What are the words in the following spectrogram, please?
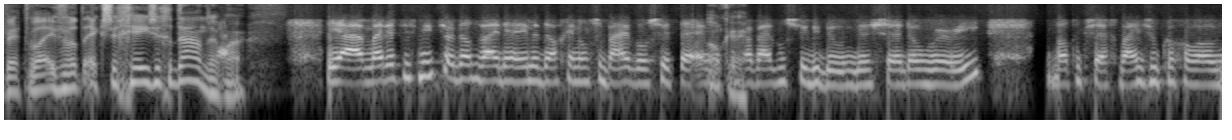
werd wel even wat exegese gedaan, zeg maar. Ja, maar het is niet zo dat wij de hele dag in onze Bijbel zitten en okay. met Bijbelstudie doen. Dus uh, don't worry. Wat ik zeg, wij zoeken gewoon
